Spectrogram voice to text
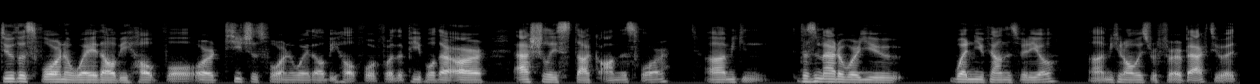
do this floor in a way that will be helpful, or teach this floor in a way that will be helpful for the people that are actually stuck on this floor. Um, you can it doesn't matter where you when you found this video. Um, you can always refer back to it,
